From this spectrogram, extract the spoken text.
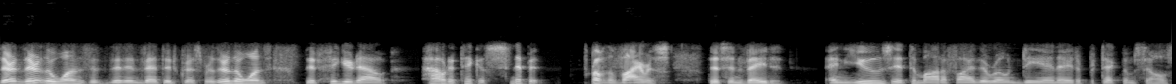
they're they're the ones that, that invented CRISPR. They're the ones that figured out how to take a snippet of the virus that's invaded and use it to modify their own DNA to protect themselves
